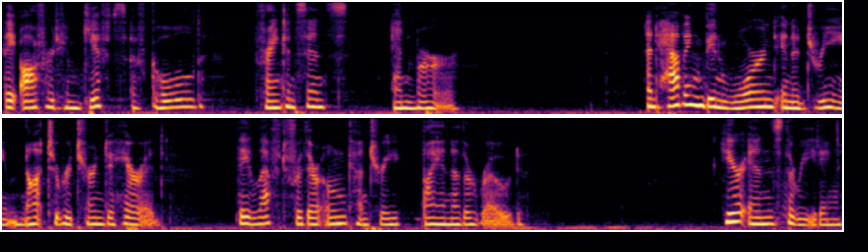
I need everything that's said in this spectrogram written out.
they offered him gifts of gold, frankincense, and myrrh. And having been warned in a dream not to return to Herod, they left for their own country by another road. Here ends the reading.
